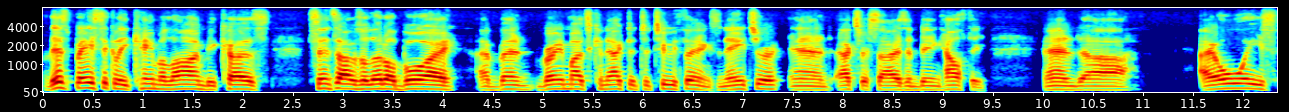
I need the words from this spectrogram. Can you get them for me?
this basically came along because since I was a little boy, I've been very much connected to two things, nature and exercise and being healthy. And uh, I always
